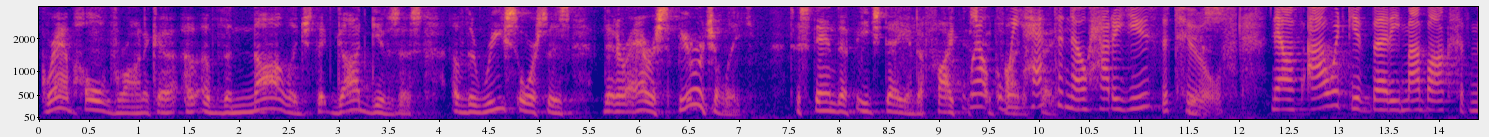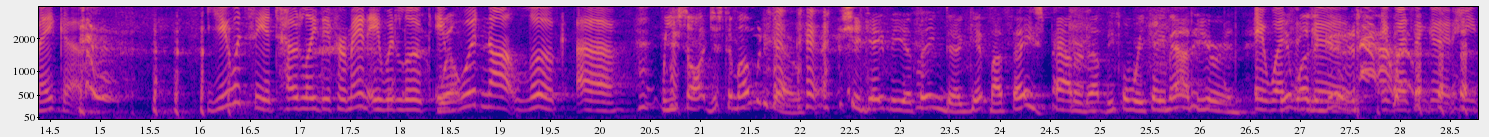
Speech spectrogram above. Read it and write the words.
grab hold, Veronica, of, of, the knowledge that God gives us, of the resources that are ours spiritually to stand up each day and to fight this well, good fight we have faith. to know how to use the tools. Yes. Now, if I would give Buddy my box of makeup, you would see a totally different man. It would look, it well, would not look. Uh... well, you saw it just a moment ago. she gave me a thing to get my face powdered up before we came out here, and it wasn't, it wasn't good. good. it wasn't good. He,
